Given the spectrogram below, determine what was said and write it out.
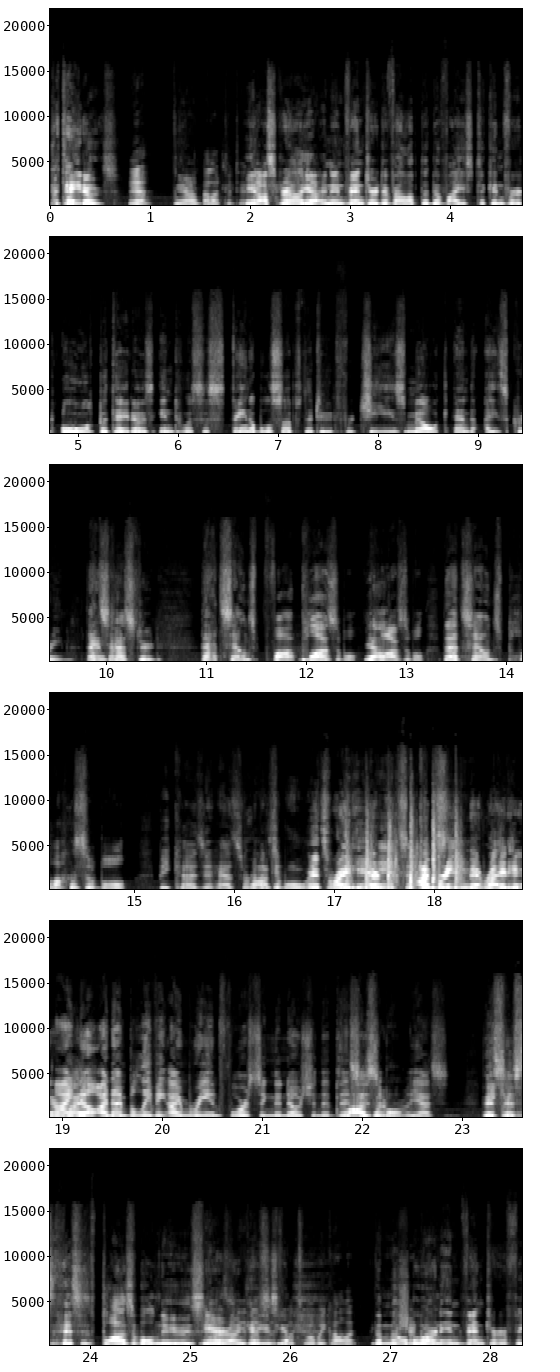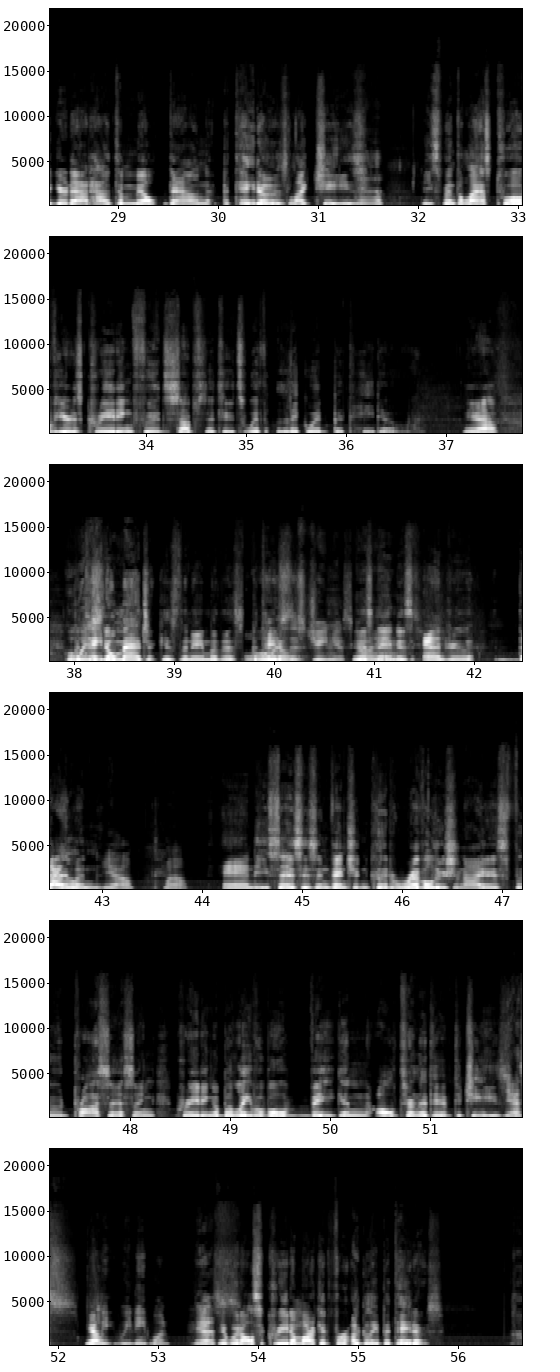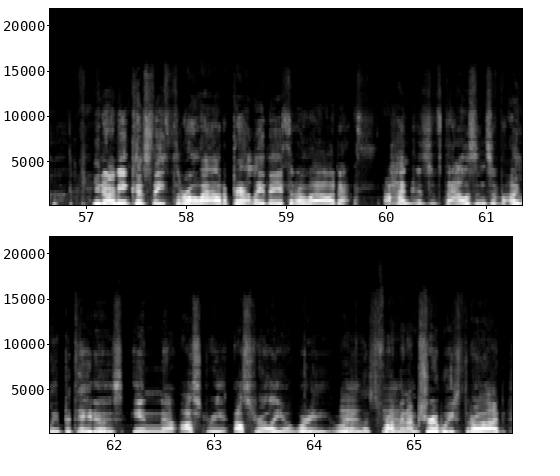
Potatoes. Yeah. Yeah. I like potatoes. In Australia, an inventor developed a device to convert old potatoes into a sustainable substitute for cheese, milk, and ice cream That and sounds- custard. That sounds fa- plausible. Yeah. Plausible. That sounds plausible because it has sort of plausible. It's right here. It's a I'm reading it right here. I Mike. know, and I'm believing. I'm reinforcing the notion that this Plausible. is a yes. This because- is this is plausible news here yes, on this what's what we call it. The We should call Melbourne it. inventor figured out how to melt down potatoes like cheese. Yeah. He spent the last 12 years creating food substitutes with liquid potato. Yeah. Who is- potato Magic is the name of this. Potato. Who is this genius? Go His ahead. name is Andrew Dylan, Yeah. Wow. and he says his invention could revolutionize food processing, creating a believable vegan alternative to cheese. Yes. Yeah. We need, we need one. Yes. It would also create a market for ugly potatoes. You know what I mean? Because they throw out, apparently, they throw out hundreds of thousands of ugly potatoes in uh, Austria, Australia, where he, where he lives from. yeah. And I'm sure we throw out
